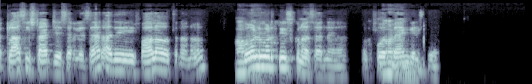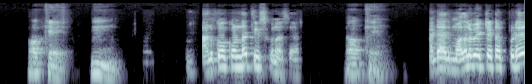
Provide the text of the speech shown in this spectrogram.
క్లాసులు స్టార్ట్ చేశారు కదా సార్. అది ఫాలో అవుతున్నాను. గోల్డ్ కూడా తీసుకున్నా సార్ నేను. ఒక ఫోర్ బ్యాంగిల్స్. ఓకే. అనుకోకుండా తీసుకున్నా సార్. ఓకే. అంటే అది మొదలు పెట్టేటప్పుడే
